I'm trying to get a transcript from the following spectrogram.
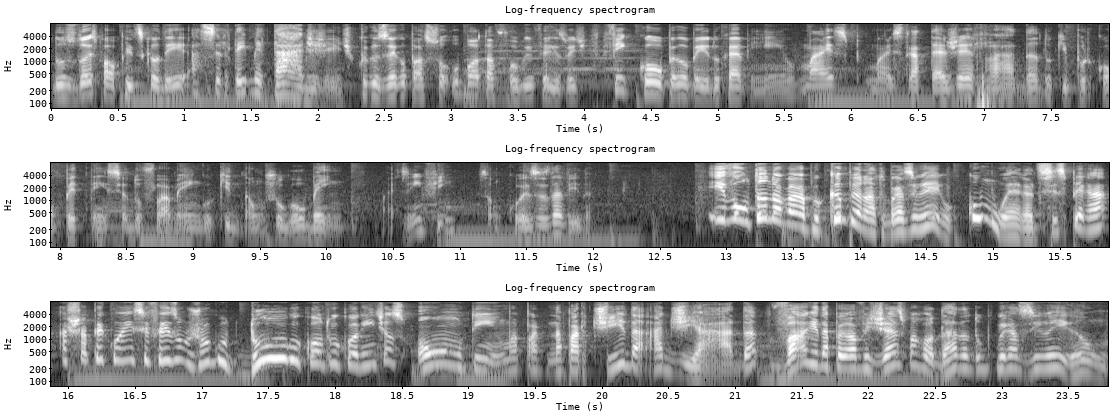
dos dois palpites que eu dei, acertei metade, gente. O Cruzeiro passou, o Botafogo, infelizmente, ficou pelo meio do caminho, mais por uma estratégia errada do que por competência do Flamengo, que não jogou bem. Mas enfim, são coisas da vida. E voltando agora para o Campeonato Brasileiro, como era de se esperar, a Chapecoense fez um jogo duro contra o Corinthians ontem, uma, na partida adiada, válida pela vigésima rodada do Brasileirão.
